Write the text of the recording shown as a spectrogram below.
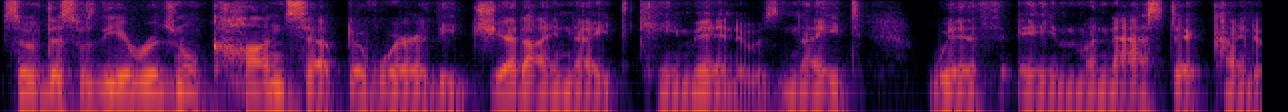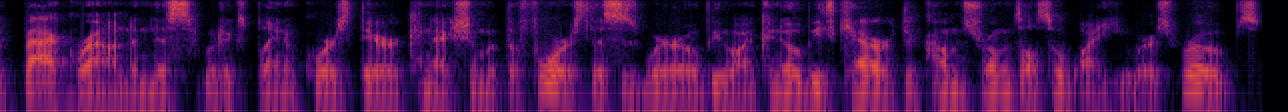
So this was the original concept of where the Jedi Knight came in. It was knight with a monastic kind of background, and this would explain, of course, their connection with the Force. This is where Obi Wan Kenobi's character comes from. It's also why he wears robes.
